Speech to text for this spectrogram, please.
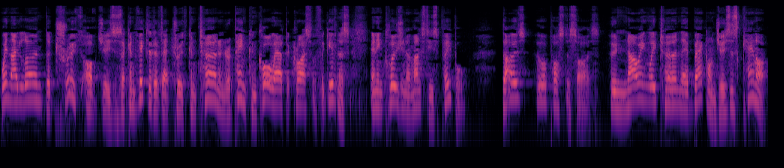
when they learn the truth of Jesus, are convicted of that truth, can turn and repent, can call out to Christ for forgiveness and inclusion amongst his people, those who apostatize who knowingly turn their back on Jesus cannot.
